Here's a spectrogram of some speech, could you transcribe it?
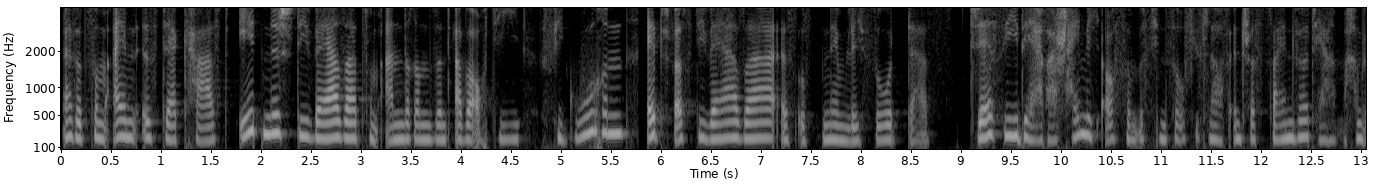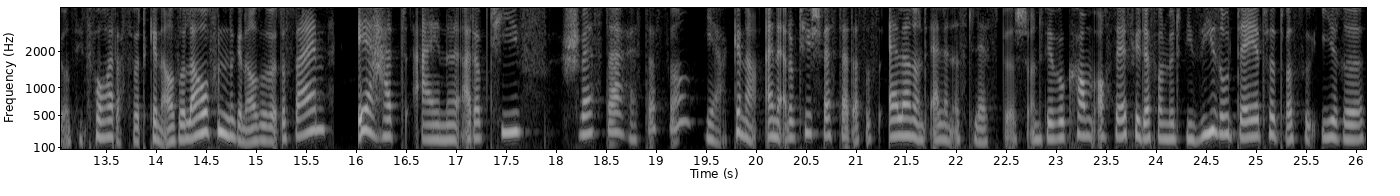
Also zum einen ist der Cast ethnisch diverser, zum anderen sind aber auch die Figuren etwas diverser. Es ist nämlich so, dass Jesse, der wahrscheinlich auch so ein bisschen Sophies Love Interest sein wird, ja, machen wir uns nichts vor, das wird genauso laufen, genauso wird es sein. Er hat eine Adoptivschwester, heißt das so? Ja, genau, eine Adoptivschwester, das ist Ellen und Ellen ist lesbisch. Und wir bekommen auch sehr viel davon mit, wie sie so datet, was so ihre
